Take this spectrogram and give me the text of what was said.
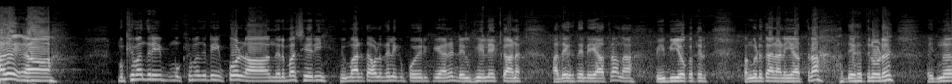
അതെ മുഖ്യമന്ത്രി മുഖ്യമന്ത്രി ഇപ്പോൾ നെടുമ്പാശ്ശേരി വിമാനത്താവളത്തിലേക്ക് പോയിരിക്കുകയാണ്. ഡൽഹിയിലേക്കാണ് അദ്ദേഹത്തിന്റെ യാത്ര. പി ബി യോഗത്തിൽ പങ്കെടുക്കാനാണ് യാത്ര. അദ്ദേഹത്തിനോട് ഇന്ന്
